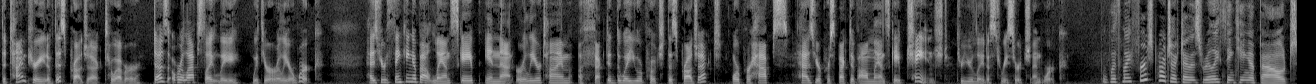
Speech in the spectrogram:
The time period of this project, however, does overlap slightly with your earlier work. Has your thinking about landscape in that earlier time affected the way you approached this project? Or perhaps has your perspective on landscape changed through your latest research and work? With my first project, I was really thinking about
